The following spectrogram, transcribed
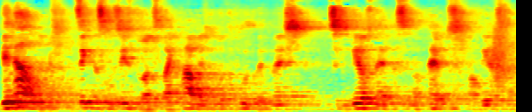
vienalga, cik tas mums izdodas, lai kā mēs būtu kur, bet mēs, sakam, Dievs, nē, tas ir no tevis, paldies, tev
